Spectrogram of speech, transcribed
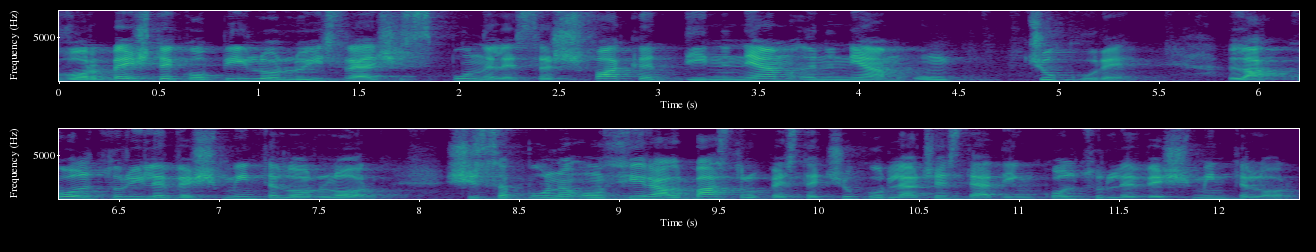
vorbește copiilor lui Israel și spune-le să-și facă din neam în neam un ciucure la colțurile veșmintelor lor și să pună un fir albastru peste ciucurile acestea din colțurile veșmintelor.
